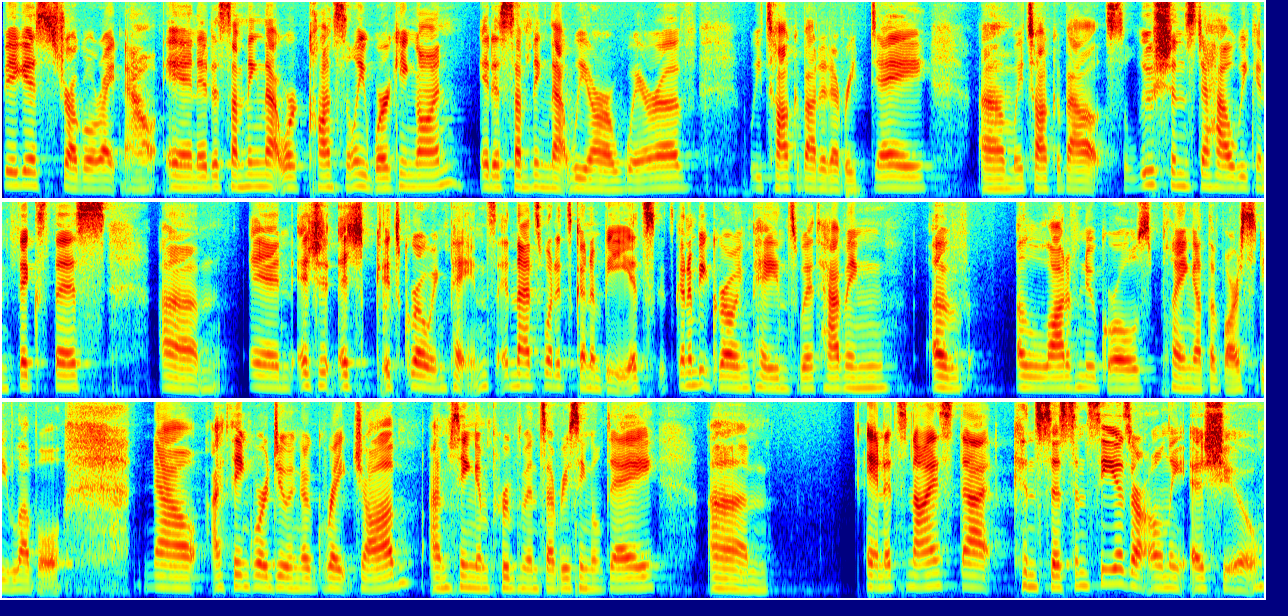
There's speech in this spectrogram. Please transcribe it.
biggest struggle right now and it is something that we're constantly working on it is something that we are aware of we talk about it every day. Um, we talk about solutions to how we can fix this. Um, and it's, just, it's it's growing pains, and that's what it's going to be. It's it's going to be growing pains with having of a lot of new girls playing at the varsity level. Now, I think we're doing a great job. I'm seeing improvements every single day. Um, and it's nice that consistency is our only issue.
